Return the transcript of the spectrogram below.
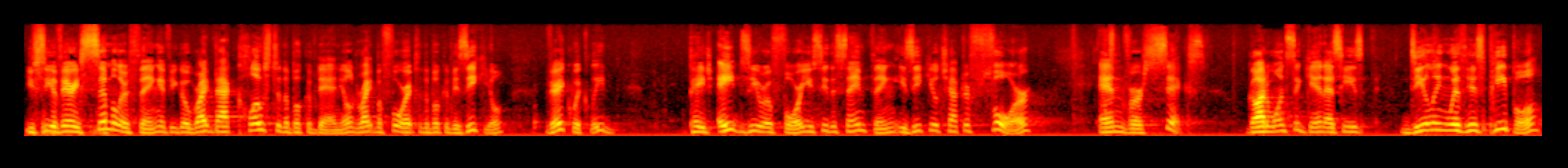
You see a very similar thing if you go right back close to the book of Daniel, right before it to the book of Ezekiel, very quickly. Page 804, you see the same thing, Ezekiel chapter 4 and verse 6. God, once again, as he's dealing with his people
